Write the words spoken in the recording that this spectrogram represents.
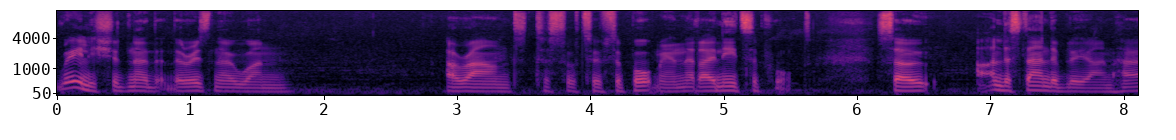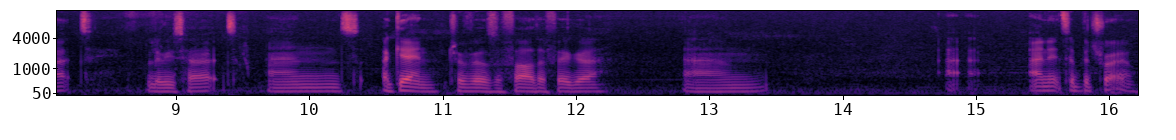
really should know that there is no one around to sort of support me and that I need support. So understandably I'm hurt, Louis hurt, and again, Treville's a father figure, um, and it's a betrayal.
